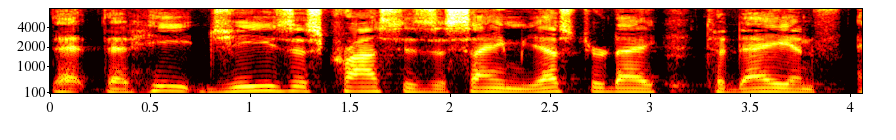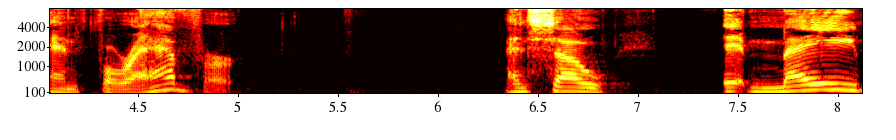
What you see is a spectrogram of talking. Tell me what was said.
That, that he, Jesus Christ, is the same yesterday, today, and, and forever. And so it may,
